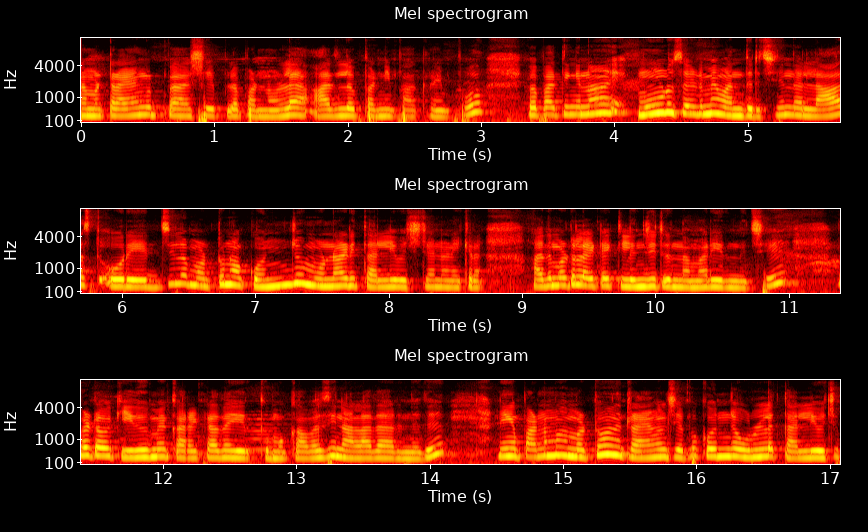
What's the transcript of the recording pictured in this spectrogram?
நம்ம ட்ரையாங்கிள் ஷேப்பில் பண்ணோம்ல அதில் பண்ணி பார்க்குறேன் இப்போது இப்போ பார்த்தீங்கன்னா மூணு சைடுமே வந்துருச்சு. இந்த லாஸ்ட் ஒரு எட்ஜில் மட்டும் நான் கொஞ்சம் முன்னாடி தள்ளி வச்சுட்டேன்னு நினைக்கிறேன். அது மட்டும் லைட்டாக கிழிஞ்சிட்டு இருந்த மாதிரி இருந்துச்சு. பட் ஓகே இதுவுமே கரெக்டாக தான் இருக்குது முக்கால்வாசி நல்லா தான் இருந்தது. நீங்கள் பண்ணும்போது மட்டும் அந்த ட்ரையாங்கிள் ஷேப்பை கொஞ்சம் உள்ளே தள்ளி வச்சு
